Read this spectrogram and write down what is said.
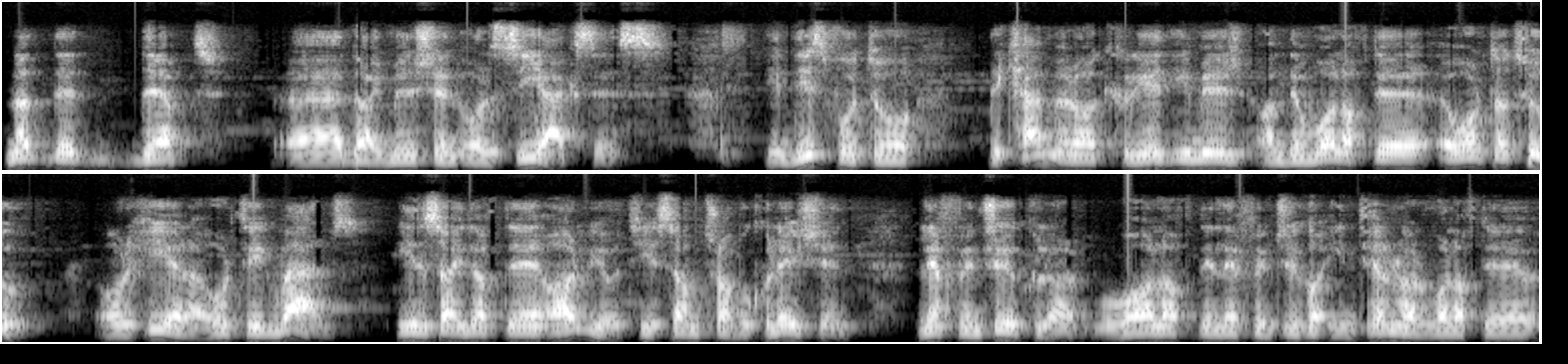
not the depth uh, dimension or z-axis. In this photo, the camera create image on the wall of the aorta too, or here aortic valves, inside of the RVOT, some trabeculation, left ventricular, wall of the left ventricular, internal wall of the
